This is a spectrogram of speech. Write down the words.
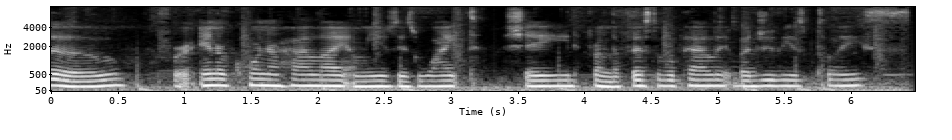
So for inner corner highlight, I'm gonna use this white shade from the Festival palette by Juvia's Place.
